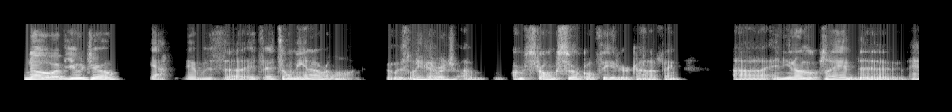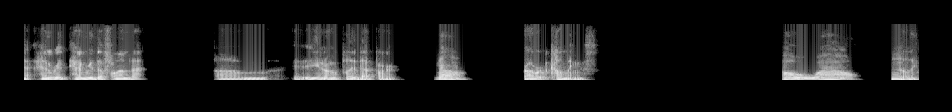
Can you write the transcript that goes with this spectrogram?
no have you joe Yeah, it was. Uh, it's it's only an hour long. It was like the a, original. a Armstrong Circle Theater kind of thing. Uh, and you know who played the Henry Henry the Fonda? Um, you know who played that part? no Robert Cummings. oh wow Hmm. Really.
